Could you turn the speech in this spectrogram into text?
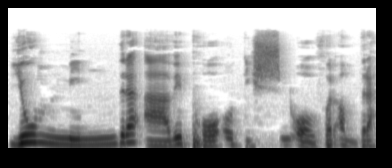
jo mindre er vi på audition overfor andre.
